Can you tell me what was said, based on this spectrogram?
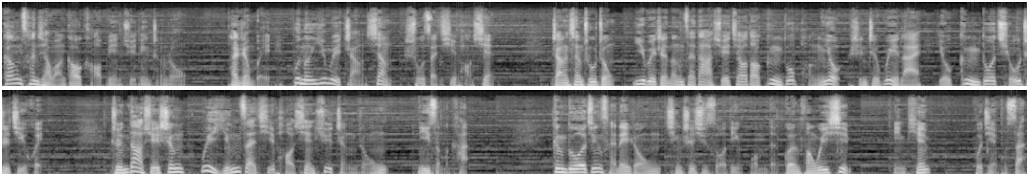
刚参加完高考，便决定整容。他认为不能因为长相输在起跑线，长相出众意味着能在大学交到更多朋友，甚至未来有更多求职机会。准大学生为赢在起跑线去整容，你怎么看？更多精彩内容，请持续锁定我们的官方微信。明天不见不散。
